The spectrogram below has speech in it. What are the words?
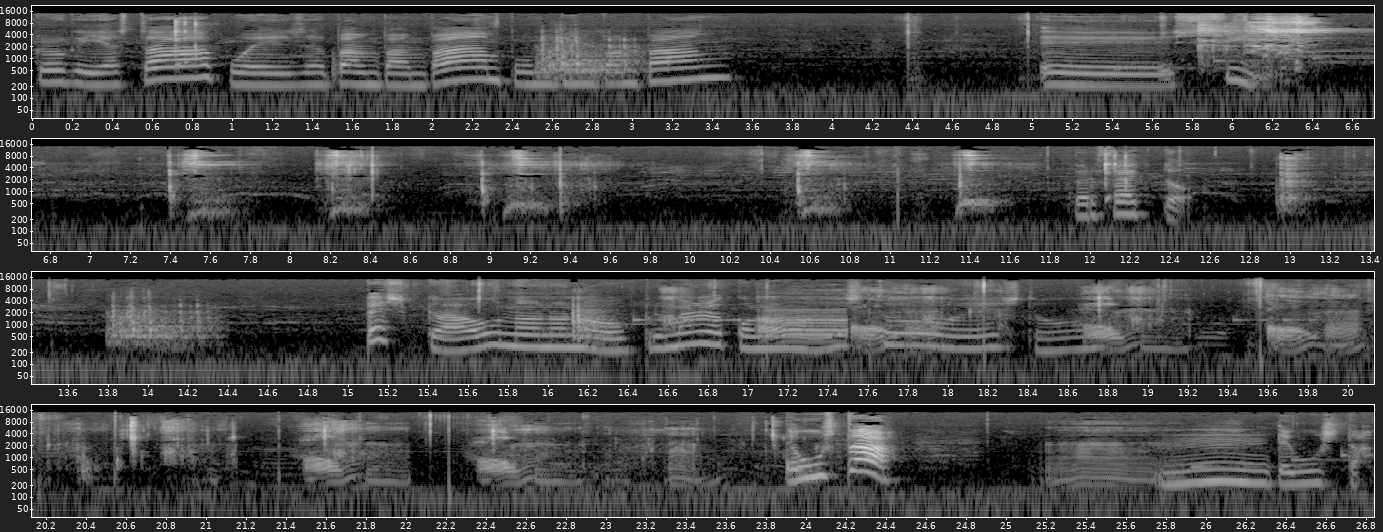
Creo que ya está. Pues eh, pam, pam, pam, pum, pam, pam, pam. Eh, sí. Perfecto. Pescado. No, no, no. Primero le comemos esto, esto. ¿Te gusta? Mmm, te gusta.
